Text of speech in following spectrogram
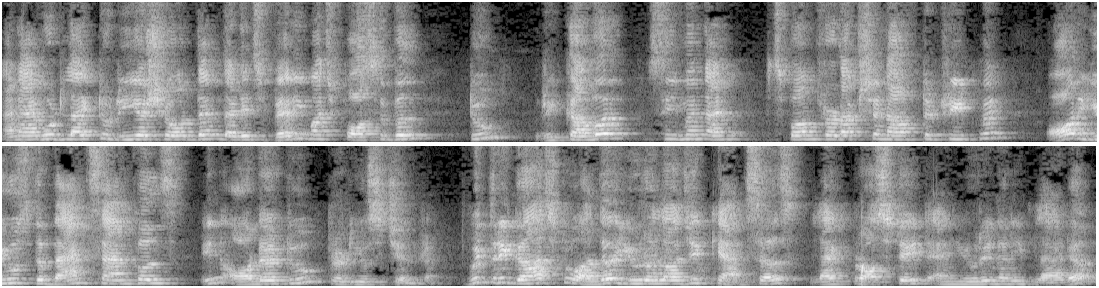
and I would like to reassure them that it's very much possible to recover semen and sperm production after treatment or use the bank samples in order to produce children. With regards to other urologic cancers like prostate and urinary bladder,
